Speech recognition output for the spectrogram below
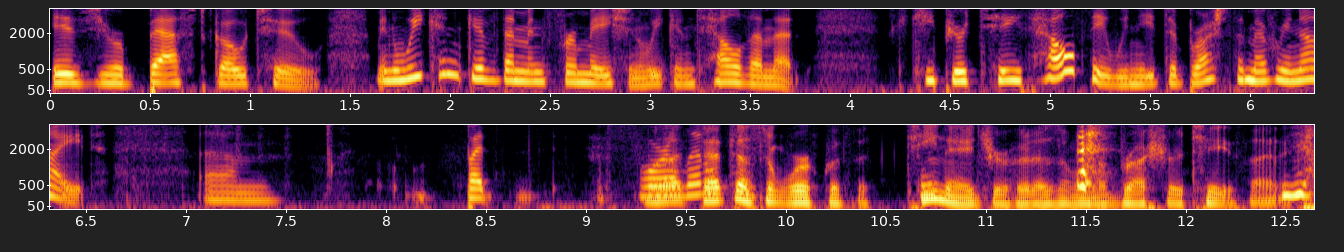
is your best go to. I mean, we can give them information. We can tell them that to keep your teeth healthy. We need to brush them every night. Um, but for well, that, that doesn't work with a teenager who doesn't want to brush her teeth. I Yeah.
